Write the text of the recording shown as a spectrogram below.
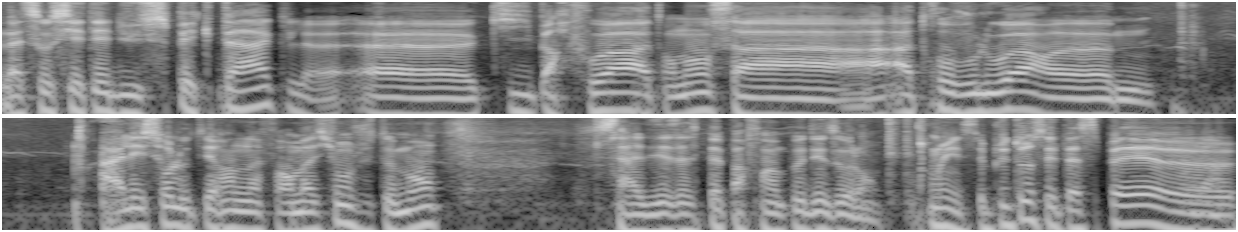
la société du spectacle euh, qui parfois a tendance à, trop vouloir euh, aller sur le terrain de l'information justement ça a des aspects parfois un peu désolants. Oui, c'est plutôt cet aspect euh,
